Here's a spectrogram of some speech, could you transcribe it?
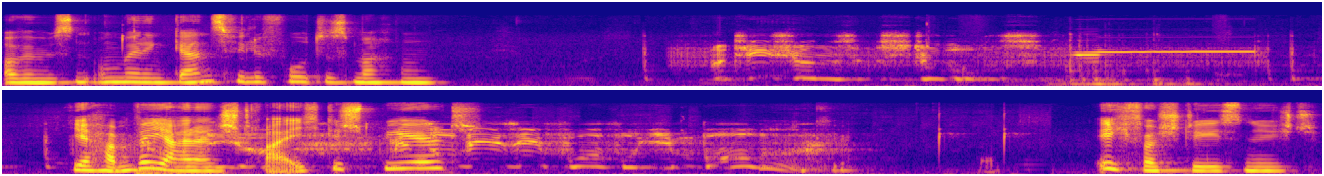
Oh, wir müssen unbedingt ganz viele Fotos machen. Hier haben wir ja einen Streich gespielt. Okay. Ich verstehe es nicht.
